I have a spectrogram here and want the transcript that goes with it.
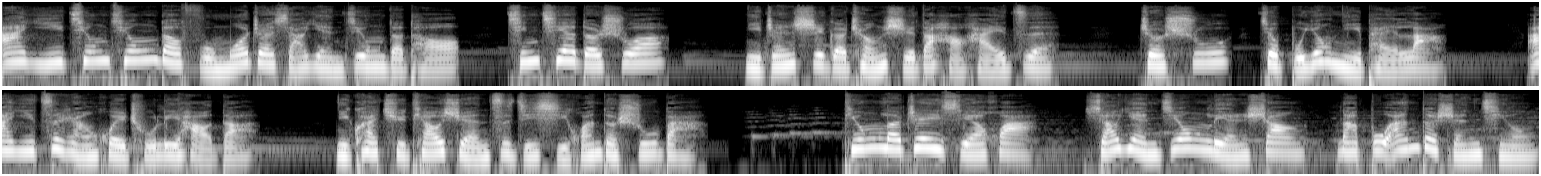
阿姨轻轻地抚摸着小眼镜的头，亲切地说：“你真是个诚实的好孩子，这书就不用你赔了，阿姨自然会处理好的。你快去挑选自己喜欢的书吧。”听了这些话。小眼镜脸上那不安的神情，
